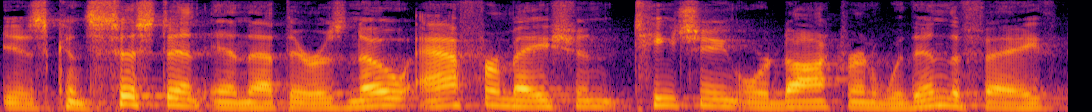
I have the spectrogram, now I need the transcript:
is consistent in that there is no affirmation, teaching, or doctrine within the faith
